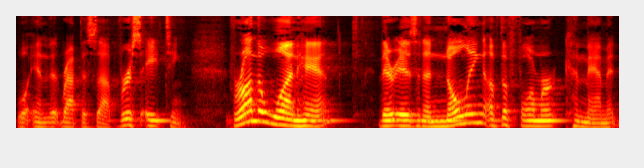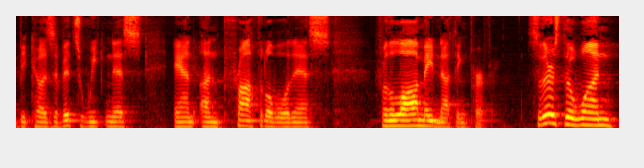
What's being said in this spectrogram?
we'll end, wrap this up. Verse 18. For on the one hand, there is an annulling of the former commandment because of its weakness and unprofitableness, for the law made nothing perfect. So there's the one,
